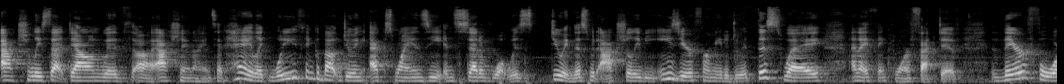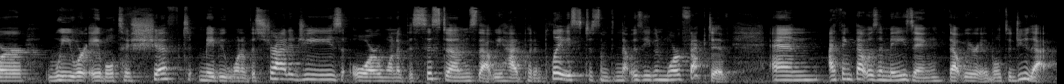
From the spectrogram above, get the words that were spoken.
actually sat down with uh, Ashley and I and said, Hey, like, what do you think about doing X, Y, and Z instead of what was doing? This would actually be easier for me to do it this way, and I think more effective. Therefore, we were able to shift maybe one of the strategies or one of the systems that we had put in place to something that was even more effective. And I think that was amazing that we were able to do that.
